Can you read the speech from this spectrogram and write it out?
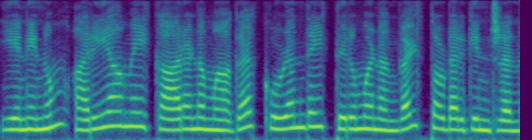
எனினும் அறியாமை காரணமாக குழந்தை திருமணங்கள் தொடர்கின்றன.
